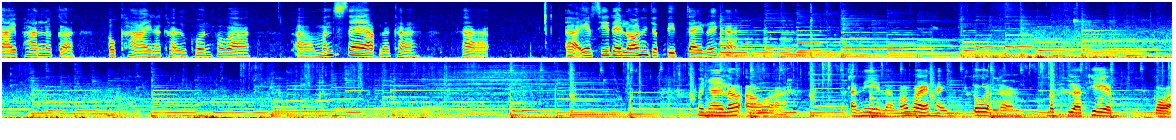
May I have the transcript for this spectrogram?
ยายพันธุ์แล้วก็เอาขายนะคะ ทุกคนเพราะว่ามันแซ่บนะคะค่ะเอฟซีได้ร้องจะติดใจเลยค่ะ พอใหญ่แล้วเอาอะอันนี้นะมาไว้ให้ต้นนะมะเขือเทศเกาะ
